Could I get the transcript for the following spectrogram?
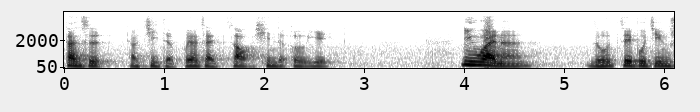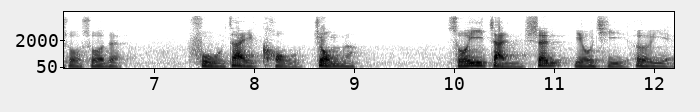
但是要记得不要再造新的恶业。另外呢，如这部经所说的，斧在口中啊，所以斩身有起恶言，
